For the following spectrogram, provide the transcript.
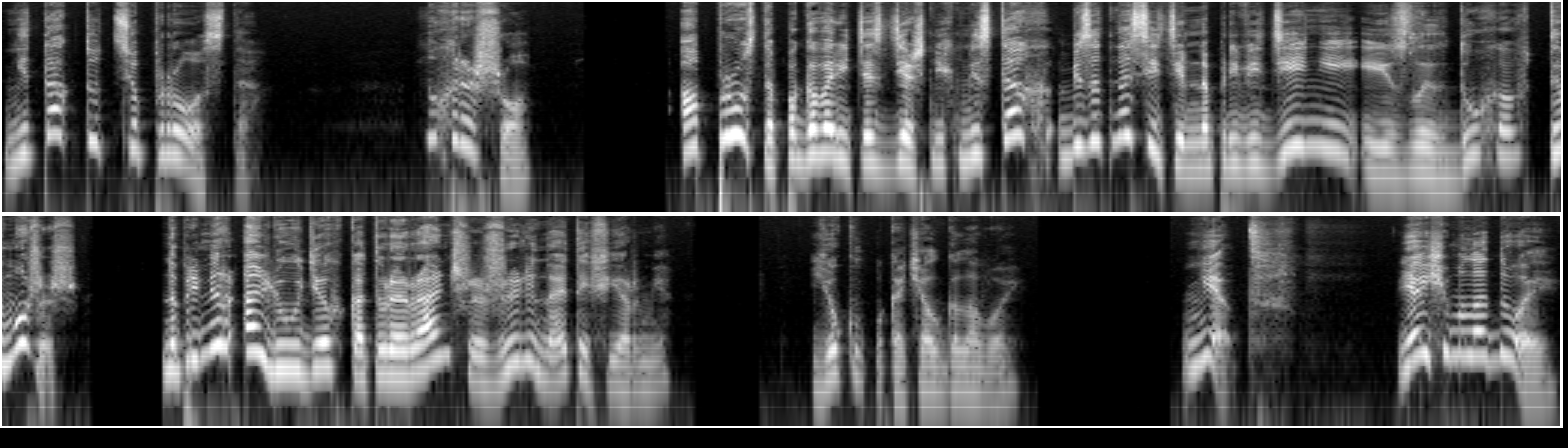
Не так тут все просто. Ну, хорошо. А просто поговорить о здешних местах безотносительно привидений и злых духов ты можешь? Например, о людях, которые раньше жили на этой ферме. Йокул покачал головой. Нет, я еще молодой,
